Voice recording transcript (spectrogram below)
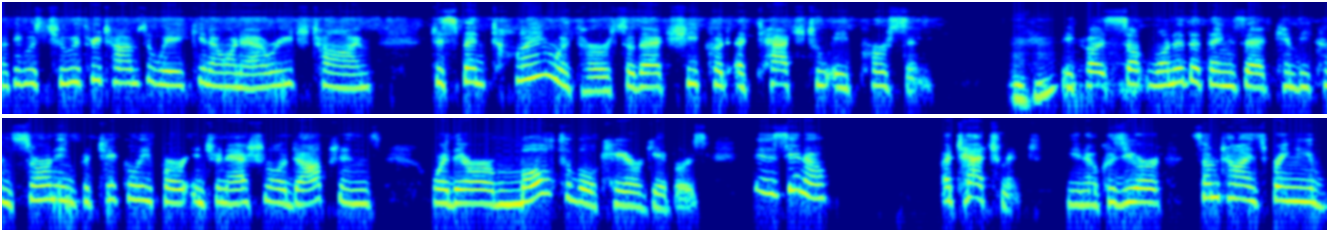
I think it was two or three times a week, you know, an hour each time to spend time with her so that she could attach to a person. Mm-hmm. Because some, one of the things that can be concerning, particularly for international adoptions where there are multiple caregivers, is, you know, attachment, you know, because you're sometimes bringing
